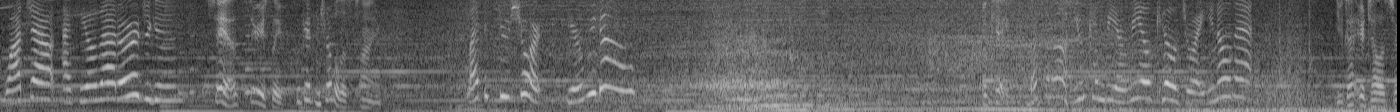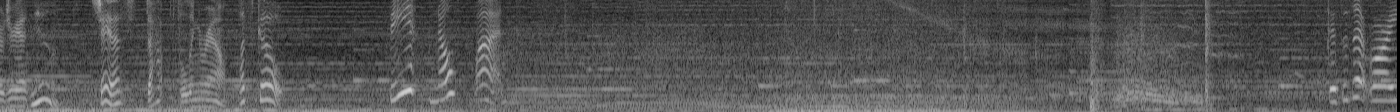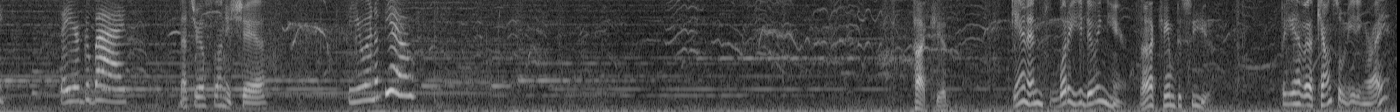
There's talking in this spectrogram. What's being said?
Watch out. I feel that urge again. Shea, uh, seriously, we'll get in trouble this time. Life is too short. Here we go. Okay, that's enough. You can be a real killjoy. You know that? You've got your telesurgery at noon. Shea, stop fooling around. Let's go. See? No fun. This is it, Rory. Say your goodbyes. That's real funny, Shea. See you in a few. Hi, kid. Gannon, what are you doing here? I came to see you. But you have a council meeting, right?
